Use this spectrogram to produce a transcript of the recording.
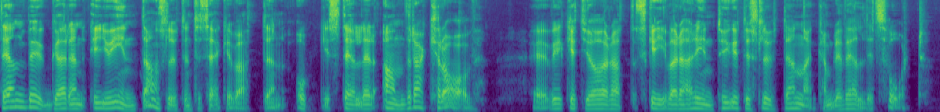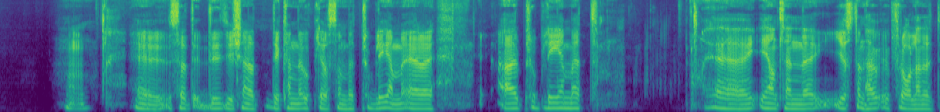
den byggaren är ju inte ansluten till Säkra Vatten och ställer andra krav, eh, vilket gör att skriva det här intyget i slutändan kan bli väldigt svårt. Mm. Eh, så att du känner att det kan upplevas som ett problem. Är, är problemet eh, egentligen just det här förhållandet,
